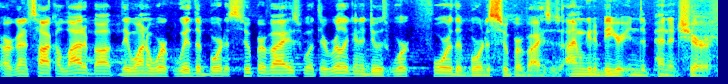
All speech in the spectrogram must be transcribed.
are going to talk a lot about they want to work with the Board of Supervisors. What they're really going to do is work for the Board of Supervisors. I'm going to be your independent sheriff.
